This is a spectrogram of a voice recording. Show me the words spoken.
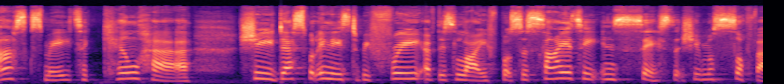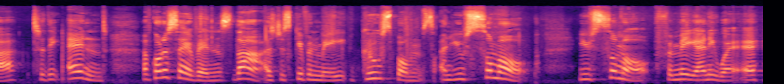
asks me to kill her. She desperately needs to be free of this life, but society insists that she must suffer to the end. I've got to say, Vince, that has just given me goosebumps, and you sum up you sum up, for me anyway,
